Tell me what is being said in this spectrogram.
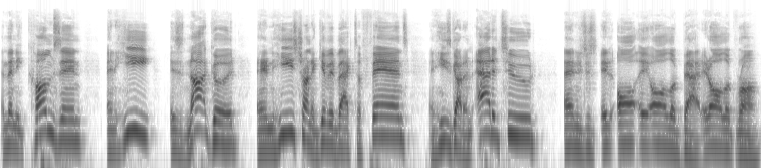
And then he comes in and he is not good and he's trying to give it back to fans and he's got an attitude and it just it all it all looked bad. It all looked wrong.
